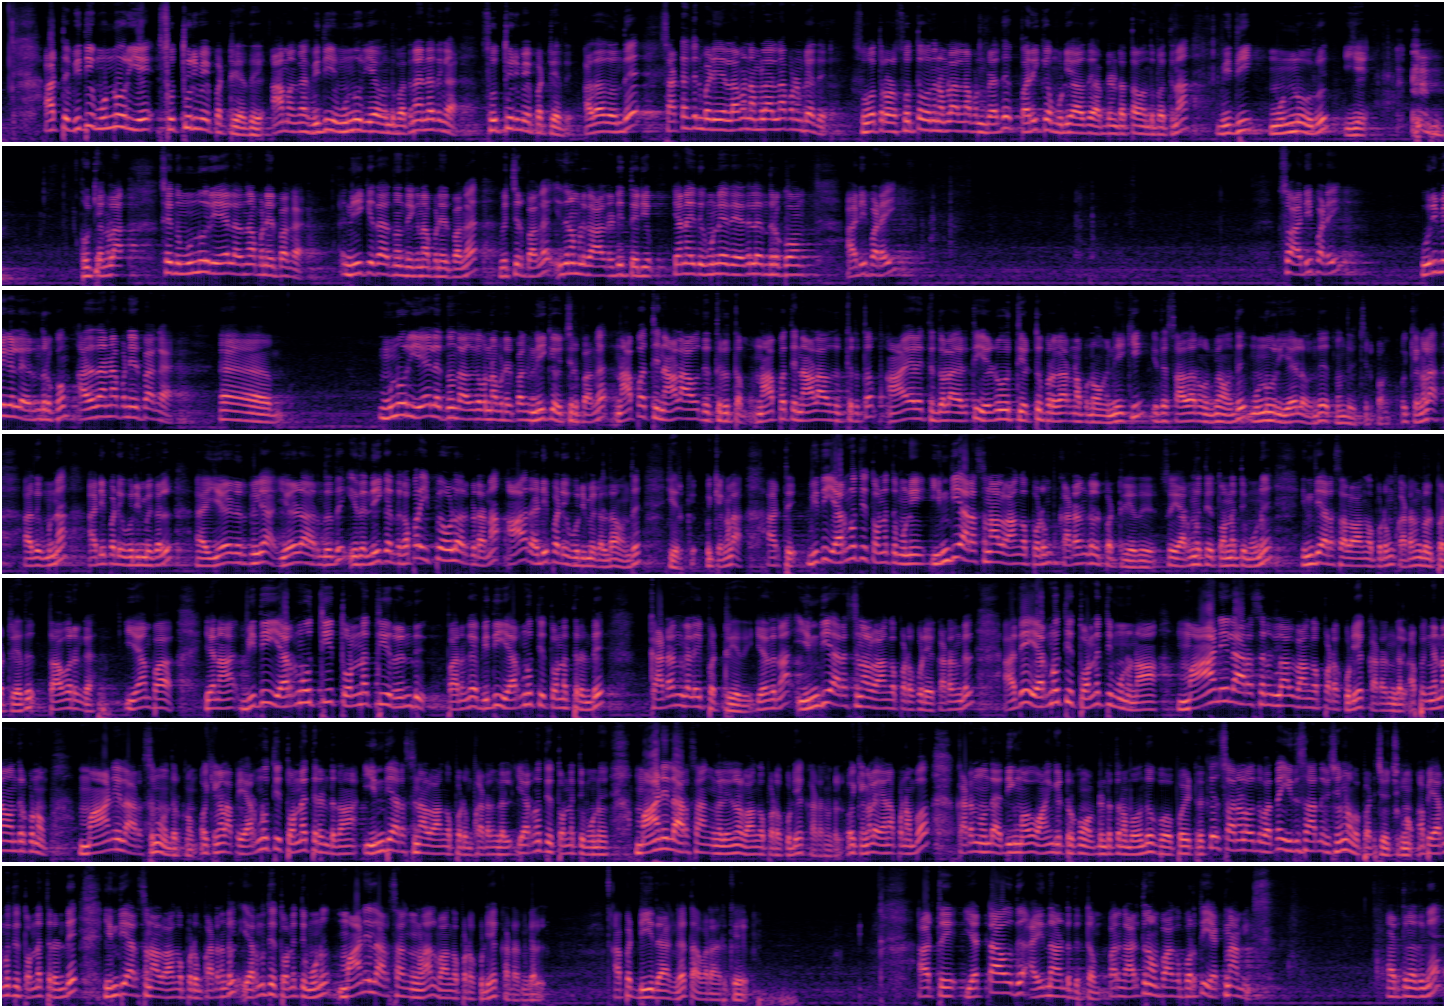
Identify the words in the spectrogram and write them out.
அடுத்து விதி முந்நூறு ஏ சொத்துரிமை பற்றியது. ஆமாங்க விதி முந்நூறு ஏ வந்து பார்த்தீங்கன்னா என்னதுங்க? சொத்துரிமை பற்றியது. அதாவது வந்து சட்டத்தின்படி இல்லாமல் நம்மளால் என்ன பண்ண முடியாது? சுகத்தரோட சொத்தை வந்து நம்மளால் என்ன பண்ண முடியாது? பறிக்க முடியாது அப்படின்றத வந்து பார்த்தீங்கன்னா விதி முந்நூறு ஏ. ஓகேங்களா? சரி இந்த முந்நூறு ஏழில் என்ன பண்ணியிருப்பாங்க நீக்கி தான் எடுத்து வந்து என்ன பண்ணியிருப்பாங்க வச்சுருப்பாங்க. இது நம்மளுக்கு ஆல்ரெடி தெரியும். ஏன்னா இதுக்கு முன்னே இது எதில் இருந்திருக்கும்? அடிப்படை. ஸோ அடிப்படை உரிமைகளில் இருந்திருக்கும். அதை தான் என்ன பண்ணியிருப்பாங்க முந்நூறு ஏழு வந்து அதுக்கப்புறம் என்ன பண்ணியிருப்பாங்க நீக்கி வச்சுருப்பாங்க. நாற்பத்தி நாலாவது திருத்தம். நாற்பத்தி நாலாவது திருத்தம் ஆயிரத்தி தொள்ளாயிரத்தி எழுபத்தி எட்டு பிரகாரம் என்ன பண்ணுவாங்க? நீக்கி. இதை சாதாரண உரிமையாக வந்து முந்நூறு ஏழை வந்து எடுத்து வந்து வச்சுருப்பாங்க. ஓகேங்களா? அதுக்கு முன்னே அடிப்படை உரிமைகள் ஏழு இருக்கு இல்லையா? ஏழாக இருந்தது. இதை நீக்கிறதுக்கப்புறம் இப்போ எவ்வளோ இருக்குடானா ஆறு அடிப்படை உரிமைகள் தான் வந்து இருக்குது ஓகேங்களா? அடுத்து விதி இரநூத்தி தொண்ணூற்றி மூணு இந்திய அரசினால் வாங்கப்படும் கடன்கள் பற்றியது. ஸோ இரநூத்தி தொண்ணூற்றி மூணு இந்திய அரசால் வாங்கப்படும் கடன்கள் பற்றியது. தவறுங்க. ஏன்பா? ஏன்னா விதி இரநூத்தி தொண்ணூற்றி ரெண்டு பாருங்கள் விதி இரநூத்தி தொண்ணூற்றி ரெண்டு கடன்களை பற்றியது. எதுனா இந்திய அரசினால் வாங்கப்படக்கூடிய கடன்கள் அதே இரநூத்தி தொண்ணூற்றி மூணுனா மாநில அரசுகளால் வாங்கப்படக்கூடிய கடன்கள். அப்போ இங்கே என்ன வந்திருக்கணும்? மாநில அரசுன்னு வந்திருக்கணும். ஓகேங்களா? அப்போ இரநூத்தி தொண்ணூற்றி ரெண்டு தான் இந்திய அரசினால் வாங்கப்படும் கடன்கள். இரநூத்தி தொண்ணூற்றி மூணு மாநில அரசாங்கங்களினால் வாங்கப்படக்கூடிய கடன்கள். ஓகேங்களா? ஏன்னா இப்போ நம்ம கடன் வந்து அதிகமாக வாங்கிட்டு இருக்கோம் அப்படின்றது நம்ம வந்து போயிட்டுருக்கு. ஸோ அதனால் வந்து பார்த்தா இது சார்ந்த விஷயங்கள் நம்ம படித்து வச்சுக்கணும். அப்போ இரநூத்தி தொண்ணூற்றி ரெண்டு இந்திய அரசினால் வாங்கப்படும் கடன்கள் இரநூத்தி தொண்ணூற்றி மூணு மாநில அரசாங்கங்களால் வாங்கப்படக்கூடிய கடன்கள். அப்போ டி தாங்க தவறாக இருக்குது அடுத்து எட்டாவது ஐந்தாண்டு திட்டம். பாருங்கள் அடுத்து நம்ம பார்க்க போகிறது எக்கனாமிக்ஸ் அடுத்ததுங்க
